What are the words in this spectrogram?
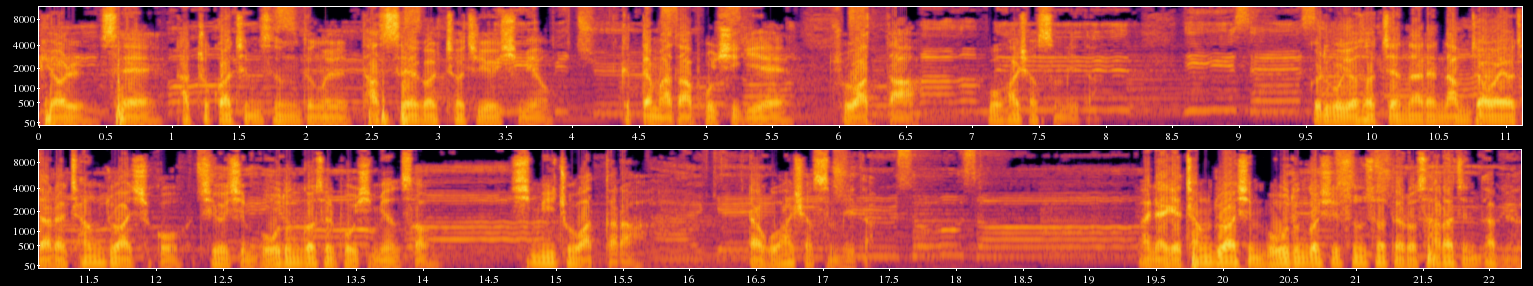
별, 새, 가축과 짐승 등을 닷새에 걸쳐 지으시며 그때마다 보시기에 좋았다고 하셨습니다. 그리고 여섯째 날엔 남자와 여자를 창조하시고 지으신 모든 것을 보시면서 심히 좋았더라 라고 하셨습니다. 만약에 창조하신 모든 것이 순서대로 사라진다면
